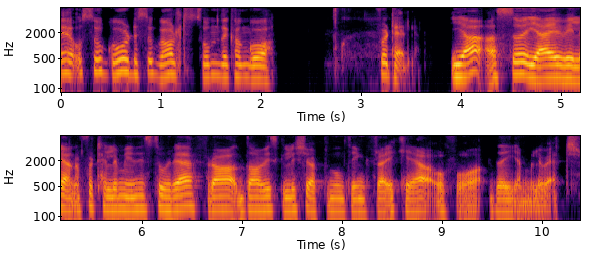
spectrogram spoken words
eh, og så går det så galt som det kan gå. Fortell. Ja, altså jeg vil gjerne fortelle min historie fra da vi skulle kjøpe noen ting fra Ikea og få det hjemlevert.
